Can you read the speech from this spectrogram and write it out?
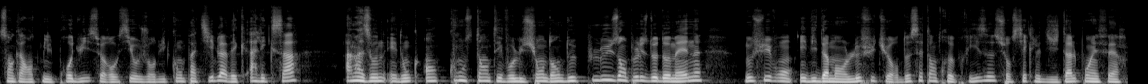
140 000 produits seraient aussi aujourd'hui compatibles avec Alexa. Amazon est donc en constante évolution dans de plus en plus de domaines. Nous suivrons évidemment le futur de cette entreprise sur siècledigital.fr.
